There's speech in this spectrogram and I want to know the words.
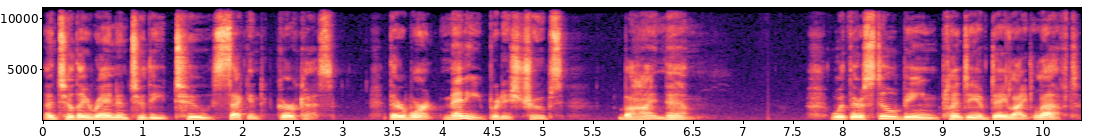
until they ran into the two second Gurkhas. There weren't many British troops behind them. With there still being plenty of daylight left,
